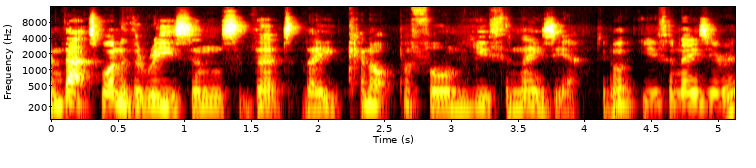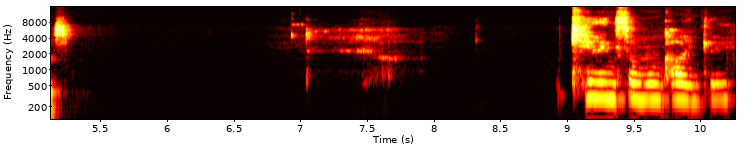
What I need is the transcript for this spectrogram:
and that's one of the reasons that they cannot perform euthanasia. Do you know what euthanasia is? Killing someone kindly.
